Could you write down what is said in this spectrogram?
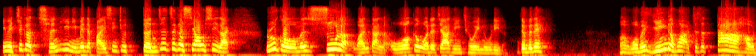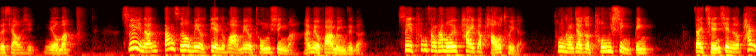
因为这个城邑里面的百姓就等着这个消息来。如果我们输了，完蛋了，我跟我的家庭成为奴隶了，对不对？啊，我们赢的话，这是大好的消息，有吗？所以呢，当时候没有电话，没有通信嘛，还没有发明这个，所以通常他们会派一个跑腿的，通常叫做通信兵，在前线的时候派，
